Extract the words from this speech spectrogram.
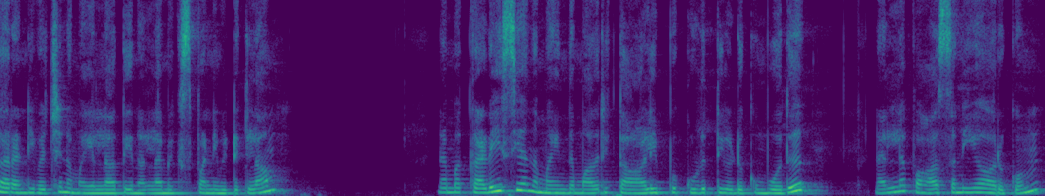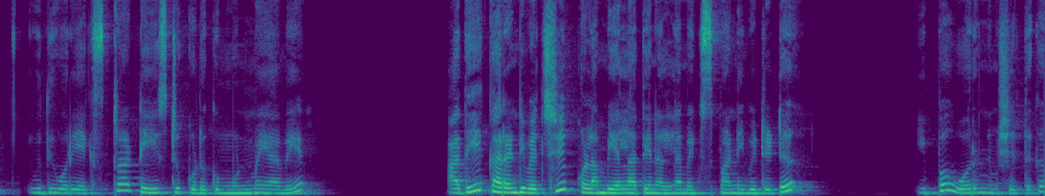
கரண்டி வச்சு நம்ம எல்லாத்தையும் நல்லா மிக்ஸ் பண்ணி விட்டுக்கலாம். நம்ம கடைசியாக நம்ம இந்த மாதிரி தாளிப்பு கொடுத்து எடுக்கும்போது நல்ல வாசனையாக இருக்கும். இது ஒரு எக்ஸ்ட்ரா டேஸ்ட்டு கொடுக்கும் உண்மையாகவே அதே கரண்டி வச்சு குழம்பு எல்லாத்தையும் நல்லா மிக்ஸ் பண்ணி விட்டுட்டு இப்போ ஒரு நிமிஷத்துக்கு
